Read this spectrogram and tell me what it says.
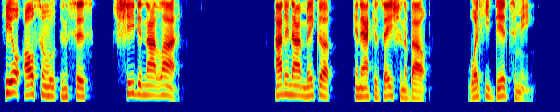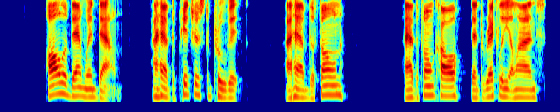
Hill also insists she did not lie. I did not make up an accusation about what he did to me. All of that went down. I have the pictures to prove it. I have the phone. I have the phone call that directly aligns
